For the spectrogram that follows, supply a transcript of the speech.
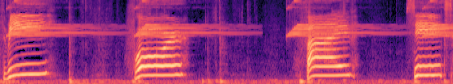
three, four, five, six,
